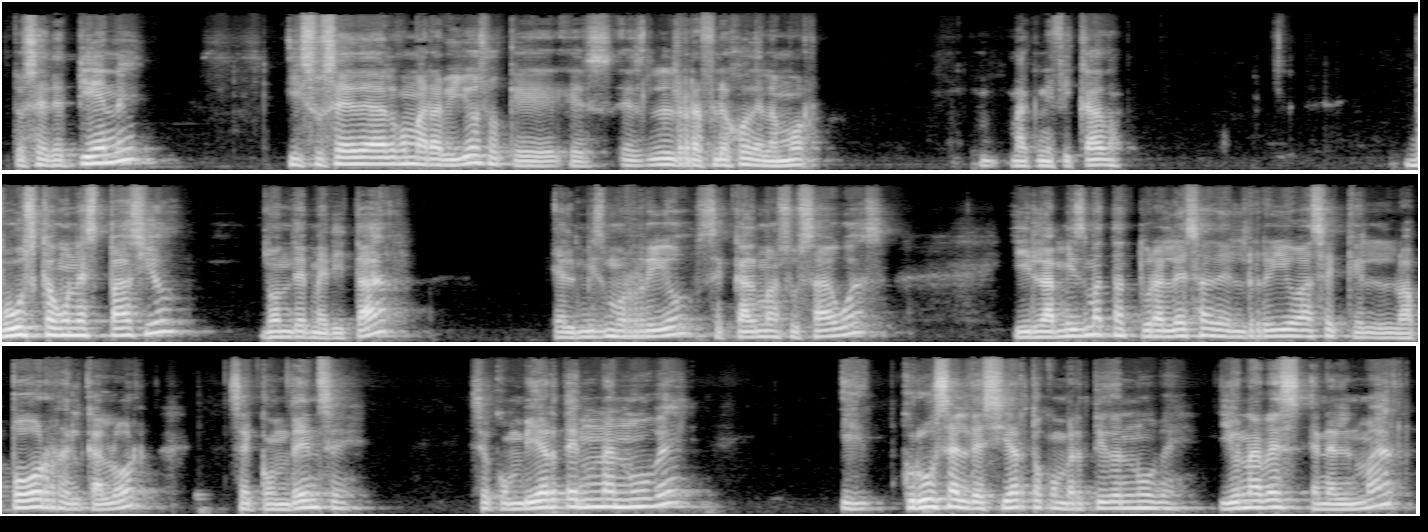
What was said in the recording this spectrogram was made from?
Entonces se detiene y sucede algo maravilloso que es, es el reflejo del amor magnificado. Busca un espacio donde meditar, el mismo río se calma sus aguas y la misma naturaleza del río hace que el vapor, el calor, se condense, se convierte en una nube y cruza el desierto convertido en nube. Y una vez en el mar,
